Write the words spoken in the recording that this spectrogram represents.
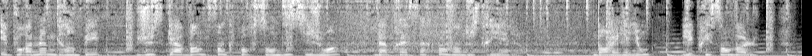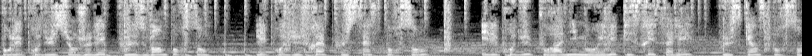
et pourrait même grimper jusqu'à 25% d'ici juin, d'après certains industriels. Dans les rayons, les prix s'envolent. Pour les produits surgelés, plus 20%. Les produits frais plus 16% et les produits pour animaux et l'épicerie salée plus 15%.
